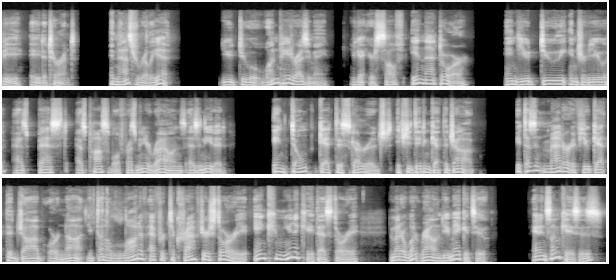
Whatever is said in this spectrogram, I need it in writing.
be a deterrent. And that's really it you do a one page resume, you get yourself in that door, and you do the interview as best as possible for as many rounds as needed. And don't get discouraged if you didn't get the job. It doesn't matter if you get the job or not. You've done a lot of effort to craft your story and communicate that story, no matter what round you make it to. And in some cases,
